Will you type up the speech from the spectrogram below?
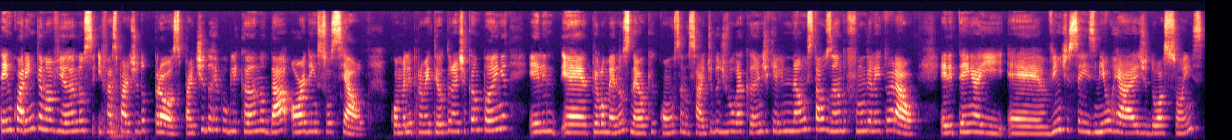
tem 49 anos e faz parte do PROS, Partido Republicano da Ordem Social. Como ele prometeu durante a campanha, ele, é, pelo menos né, o que consta no site do Divulgacande, que ele não está usando fundo eleitoral. Ele tem aí é, 26 mil reais de doações,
